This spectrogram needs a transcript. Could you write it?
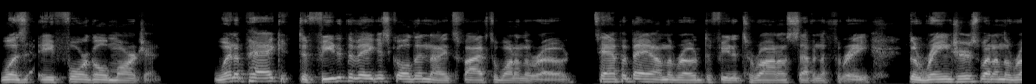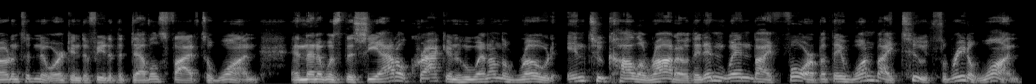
was a four goal margin. Winnipeg defeated the Vegas Golden Knights 5 to 1 on the road. Tampa Bay on the road defeated Toronto 7 to 3. The Rangers went on the road into Newark and defeated the Devils 5 to 1. And then it was the Seattle Kraken who went on the road into Colorado. They didn't win by 4, but they won by 2, 3 to 1.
